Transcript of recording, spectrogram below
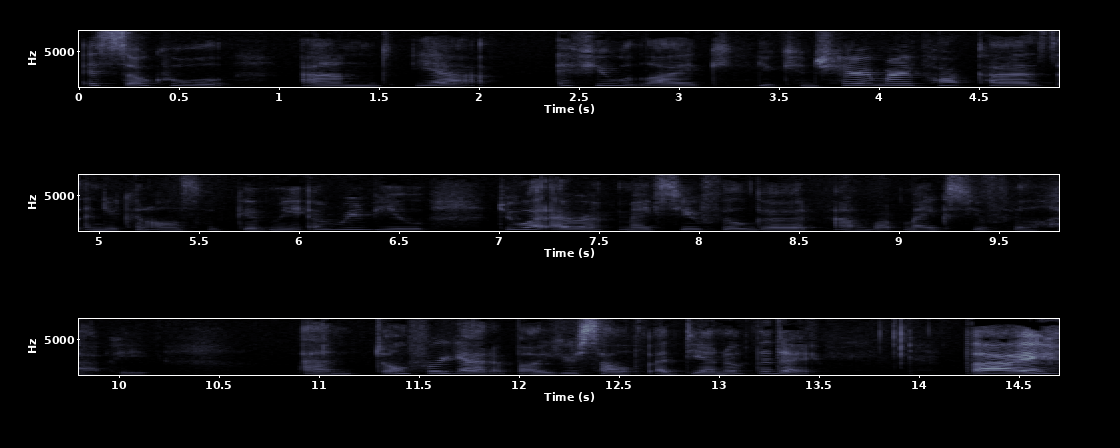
it's so cool. And yeah, if you would like, you can share my podcast and you can also give me a review. Do whatever makes you feel good and what makes you feel happy. And don't forget about yourself at the end of the day. Bye.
